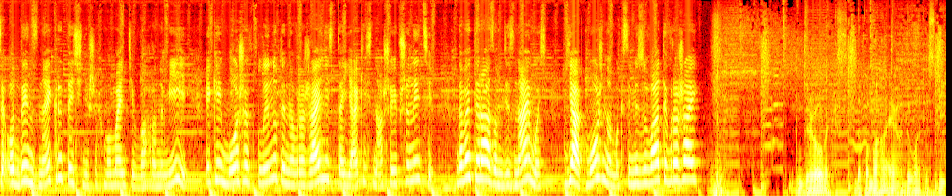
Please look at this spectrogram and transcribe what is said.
Це один з найкритичніших моментів в агрономії, який може вплинути на врожайність та якість нашої пшениці. Давайте разом дізнаємось, як можна максимізувати врожай. Гровекс допомагає годувати світ.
